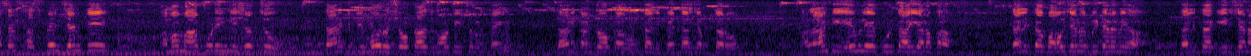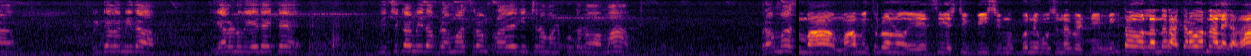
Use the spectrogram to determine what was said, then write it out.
అసలు సస్పెన్షన్కి అమ్మ మాకు కూడా ఇంగ్లీష్ వచ్చు. దానికి బిఫోర్ షోకాజ్ నోటీసులు ఉంటాయి. దానికంటూ ఒక ఉంటుంది పెద్దలు చెప్తారు. అలాంటి ఏం లేకుండా ఇవాళ ఒక దళిత బహుజన బిడ్డల మీద దళిత గిరిజన బిడ్డల మీద ఇవాళ నువ్వు ఏదైతే పిచ్చుక మీద బ్రహ్మాస్త్రం ప్రయోగించినాం అనుకుంటున్నావు అమ్మా బ్రహ్మాస్త్రం మా మా మిత్రులను ఎస్సీ ఎస్టీ బీసీ ముగ్గురిని కూర్చుండబెట్టి మిగతా వాళ్ళందరూ అగ్రవర్ణాలే కదా?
